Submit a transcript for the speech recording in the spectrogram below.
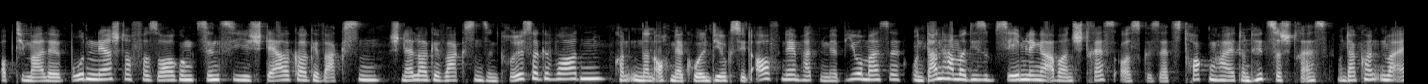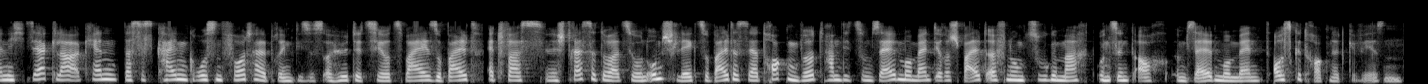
optimale Bodennährstoffversorgung, sind sie stärker gewachsen, schneller gewachsen, sind größer geworden, konnten dann auch mehr Kohlendioxid aufnehmen, hatten mehr Biomasse. Und dann haben wir diese Sämlinge aber einen Stress ausgesetzt, Trockenheit und Hitzestress. Und da konnten wir eigentlich sehr klar erkennen, dass es keinen großen Vorteil bringt, dieses erhöhte CO2. Sobald etwas eine Stresssituation umschlägt, sobald es sehr trocken wird, haben die zum selben Moment ihre Spaltöffnung zugemacht und sind auch im selben Moment ausgetrocknet gewesen.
